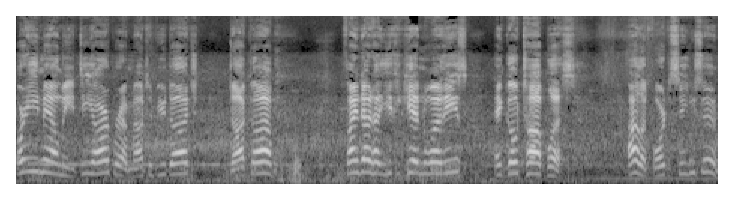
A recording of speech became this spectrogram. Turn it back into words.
or email me, dharper at mountainviewdodge.com. Uh, find out how you can get in one of these and go topless. I look forward to seeing you soon.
